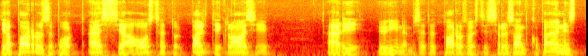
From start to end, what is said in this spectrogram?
ja Parruse poolt äsja ostetult Balti klaasi äri ühinemised, et Parrus ostis selle Saint-Gobainist,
